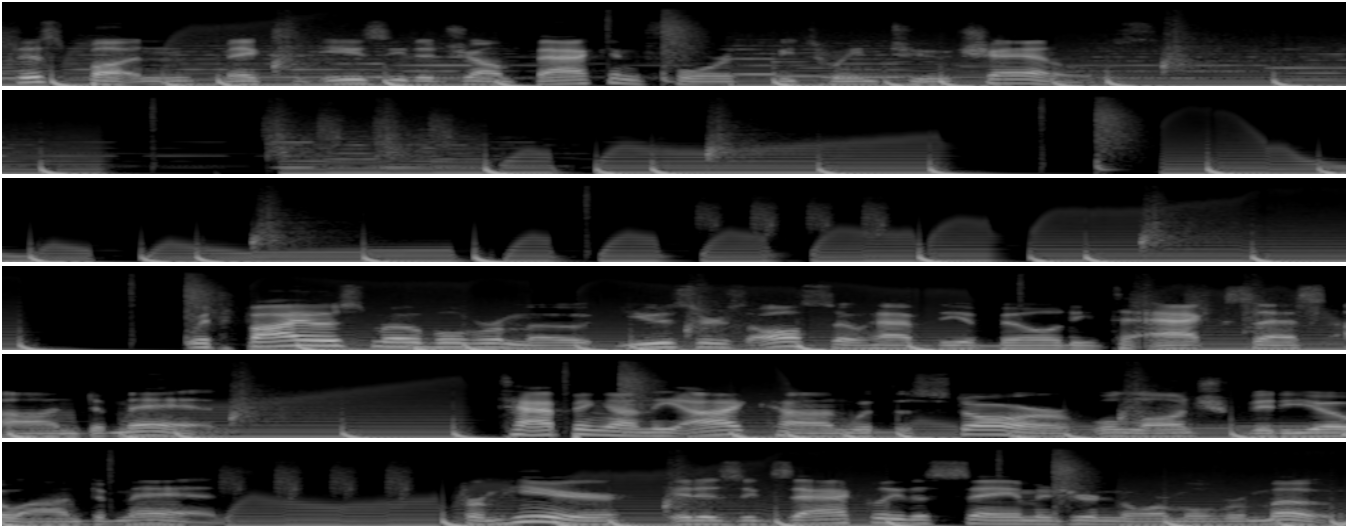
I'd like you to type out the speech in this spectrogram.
This button makes it easy to jump back and forth between two channels. With Fios Mobile Remote, users also have the ability to access on demand. Tapping on the icon with the star will launch Video on Demand. From here, it is exactly the same as your normal remote.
